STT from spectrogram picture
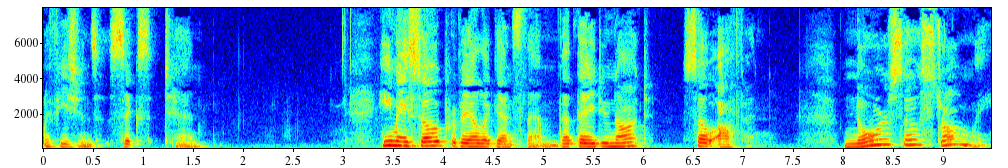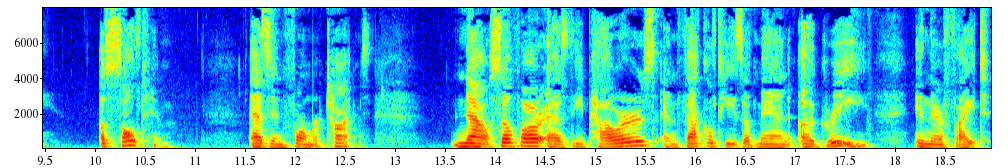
Ephesians 6:10. He may so prevail against them that they do not so often nor so strongly assault him as in former times. Now, so far as the powers and faculties of man agree in their fight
